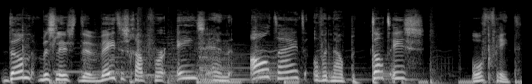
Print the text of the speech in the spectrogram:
Dan beslist de wetenschap voor eens en altijd of het nou patat is of friet.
